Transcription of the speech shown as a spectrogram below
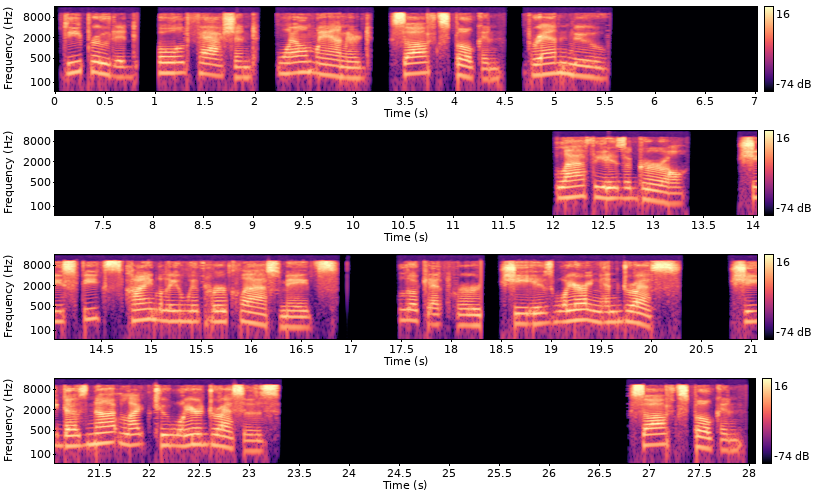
Deep-rooted, old-fashioned, well-mannered, soft-spoken, brand new. Lathy is a girl. She speaks kindly with her classmates. Look at her, she is wearing a dress. She does not like to wear dresses. Soft-spoken,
